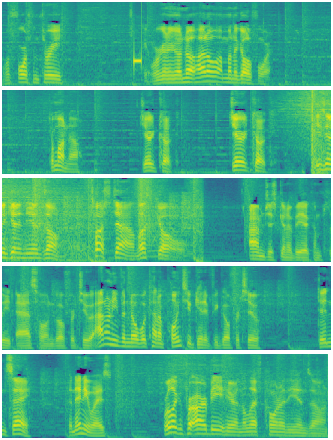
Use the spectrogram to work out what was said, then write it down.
We're fourth and three. We're going to go no huddle. I'm going to go for it. Come on now. Jared Cook. Jared Cook. He's going to get in the end zone. Touchdown. Let's go. I'm just going to be a complete asshole and go for two. I don't even know what kind of points you get if you go for two. Didn't say. But, anyways, we're looking for RB here in the left corner of the end zone.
